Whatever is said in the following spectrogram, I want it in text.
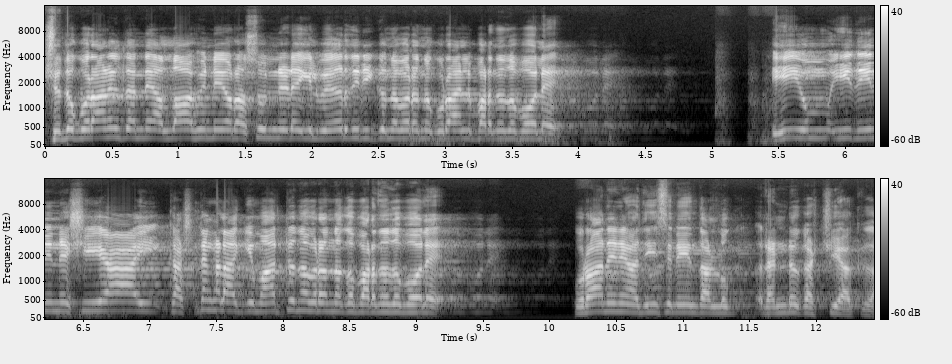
ശുദ്ധ ഖുറാനിൽ തന്നെ അള്ളാഹുവിന്റെയും ഇടയിൽ വേർതിരിക്കുന്നവർ എന്ന് ഖുറാനിൽ പറഞ്ഞതുപോലെ ഈ ഈ ദീനിനെ ഷിയായി കഷ്ണങ്ങളാക്കി മാറ്റുന്നവർ എന്നൊക്കെ പറഞ്ഞതുപോലെ ഖുറാനിനെയും അദീസിനെയും തള്ളു രണ്ട് കക്ഷിയാക്കുക.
